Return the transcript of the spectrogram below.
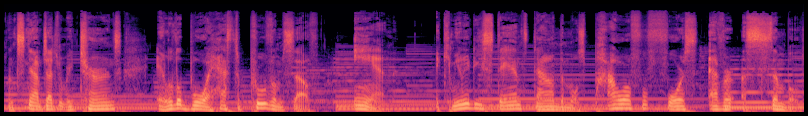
when Snap Judgment returns, a little boy has to prove himself, and a community stands down the most powerful force ever assembled.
